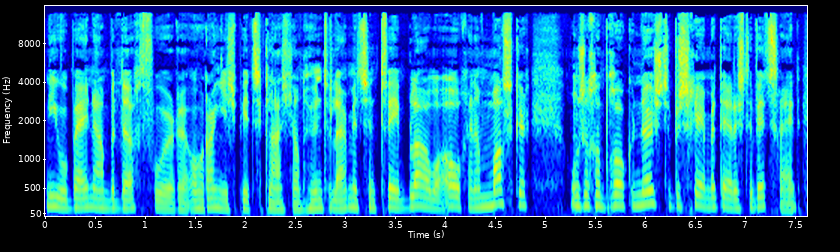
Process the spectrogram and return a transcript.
nieuwe bijnaam bedacht voor uh, oranje spits Klaas-Jan Huntelaar... met zijn twee blauwe ogen en een masker om zijn gebroken neus te beschermen tijdens de wedstrijd.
